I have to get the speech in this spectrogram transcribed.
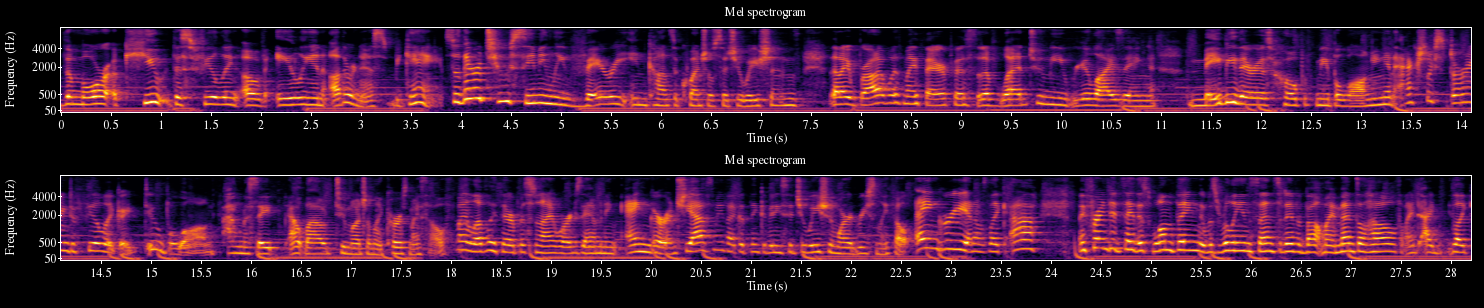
the more acute this feeling of alien otherness became. So there are two seemingly very inconsequential situations that I brought up with my therapist that have led to me realizing maybe there is hope of me belonging and actually starting to feel like I do belong. I don't want to say out loud too much and like curse myself. My lovely therapist and I were examining anger and she asked me if I could think of any situation where I'd recently felt angry and I was like, ah, my friend did say this one thing that was really insensitive about my mental health. And I, I like,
